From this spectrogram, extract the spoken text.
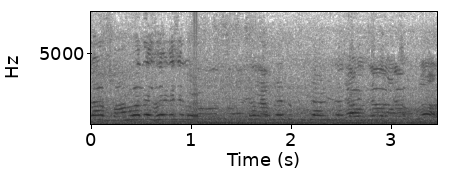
লাভ বাংলাদেশ হয়ে গেছে। স্যার, আপনি একটু পিছিয়ে স্যার। যাও, যাও, যাও।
